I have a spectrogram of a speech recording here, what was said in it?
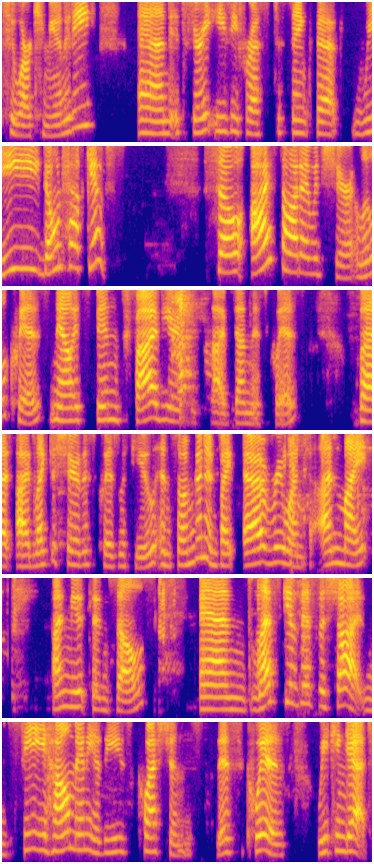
to our community. And it's very easy for us to think that we don't have gifts. So I thought I would share a little quiz. Now it's been five years since I've done this quiz, but I'd like to share this quiz with you. And so I'm going to invite everyone to unmic, unmute themselves. And let's give this a shot and see how many of these questions, this quiz, we can get.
